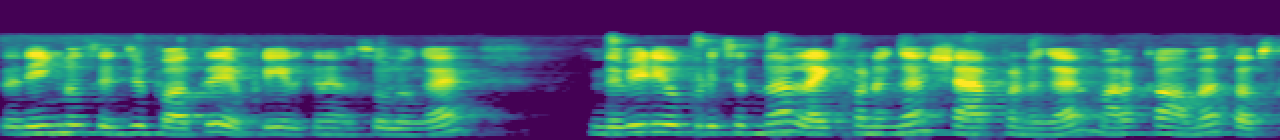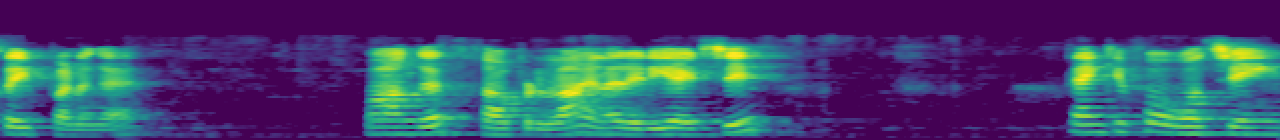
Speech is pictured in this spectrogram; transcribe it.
இதை நீங்களும் செஞ்சு பார்த்து எப்படி இருக்குன்னு எனக்கு சொல்லுங்கள் இந்த வீடியோ பிடிச்சிருந்தா லைக் பண்ணுங்கள் ஷேர் பண்ணுங்கள் மறக்காமல் சப்ஸ்கிரைப் பண்ணுங்கள் வாங்க சாப்பிடலாம். எல்லாம் ரெடி ஆயிடுச்சு. தேங்க்யூ ஃபார் வாட்சிங்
